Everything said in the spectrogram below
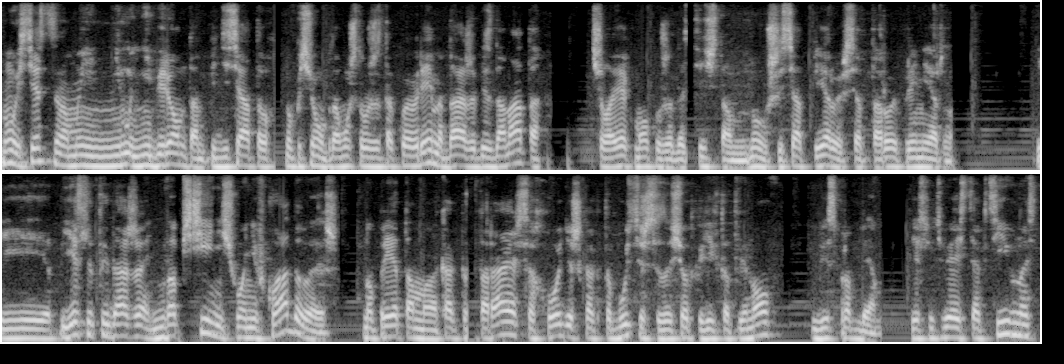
Ну, естественно, мы не, не берем там 50 -х. Ну, почему? Потому что уже такое время, даже без доната, человек мог уже достичь там, ну, 61 62 примерно. И если ты даже вообще ничего не вкладываешь, но при этом э, как-то стараешься, ходишь, как-то бустишься за счет каких-то твинов, без проблем если у тебя есть активность.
